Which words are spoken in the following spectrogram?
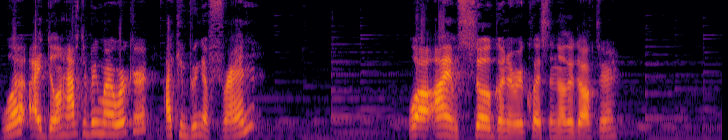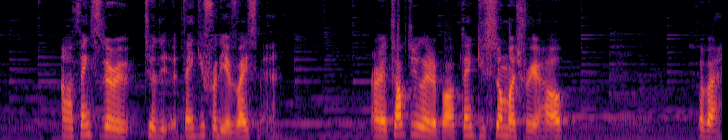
What? I don't have to bring my worker? I can bring a friend? Well, I am so gonna request another doctor. Uh, thanks to the, to the thank you for the advice, man. All right, talk to you later, Bob. Thank you so much for your help. Bye bye.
